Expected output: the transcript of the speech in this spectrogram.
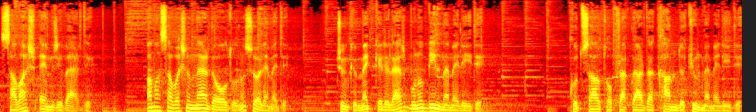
savaş emri verdi. Ama savaşın nerede olduğunu söylemedi. Çünkü Mekkeliler bunu bilmemeliydi. Kutsal topraklarda kan dökülmemeliydi.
